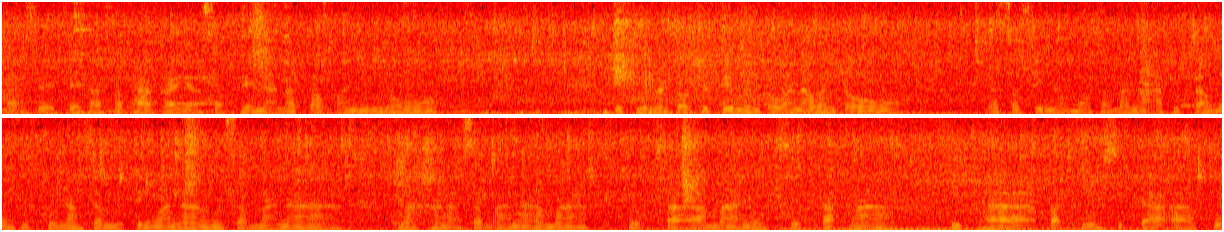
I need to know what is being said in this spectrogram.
พระเศรษฐทัสทากายาสเพนานัตตวานิโน อิทธิมันโตชุติมันโตวันนะวันโต ยัสสิโนโมทัมนาอภิกรรมงพิขุนังสัมมิติงวานังสัมมานามหาสมานามานุสามานุสุตตะมาปิทาปะทูสิกาอาคู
